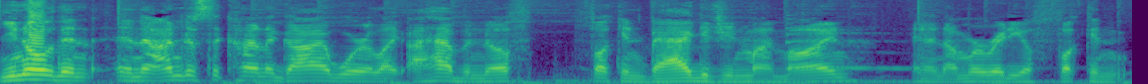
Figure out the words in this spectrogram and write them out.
you know, then, and I'm just the kind of guy where like I have enough fucking baggage in my mind, and I'm already a fucking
